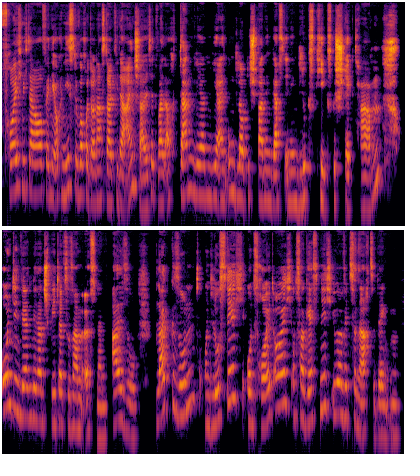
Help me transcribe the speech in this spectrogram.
freue ich mich darauf, wenn ihr auch nächste Woche Donnerstag wieder einschaltet, weil auch dann werden wir einen unglaublich spannenden Gast in den Glückskeks gesteckt haben und den werden wir dann später zusammen öffnen. Also bleibt gesund und lustig und freut euch und vergesst nicht, über Witze nachzudenken.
